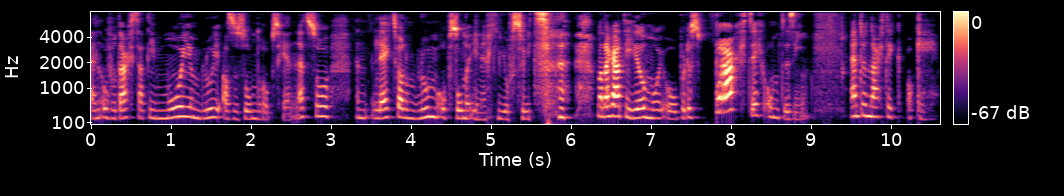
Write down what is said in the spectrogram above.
en overdag staat die mooi in bloei als de zon erop schijnt. Net zo, en lijkt wel een bloem op zonne-energie of zoiets. maar dan gaat die heel mooi open. Dus prachtig om te zien. En toen dacht ik, oké,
